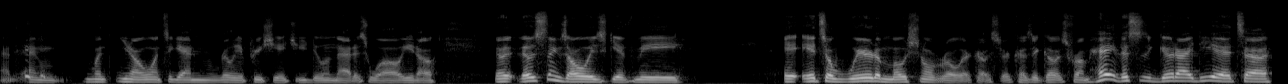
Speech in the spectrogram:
And, and when you know, once again, really appreciate you doing that as well. You know, th- those things always give me it, it's a weird emotional roller coaster because it goes from hey this is a good idea to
